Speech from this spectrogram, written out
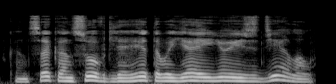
«В конце концов, для этого я ее и сделал».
